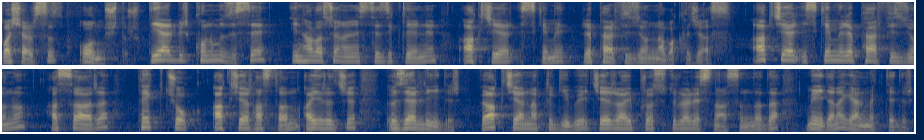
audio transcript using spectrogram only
başarısız olmuştur. Diğer bir konumuz ise inhalasyon anesteziklerinin akciğer iskemi reperfüzyonuna bakacağız. Akciğer iskemi reperfüzyonu hasarı pek çok akciğer hastalığının ayırıcı özelliğidir ve akciğer nakli gibi cerrahi prosedürler esnasında da meydana gelmektedir.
